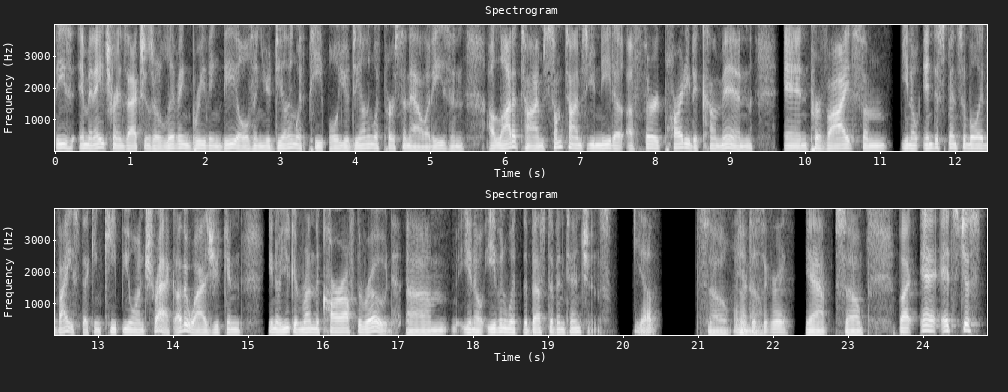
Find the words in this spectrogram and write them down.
these M and A transactions are living, breathing deals, and you're dealing with people, you're dealing with personalities, and a lot of times, sometimes you need a, a third party to come in and provide some, you know, indispensable advice that can keep you on track. Otherwise, you can, you know, you can run the car off the road. Um, you know, even with the best of intentions. Yep. So I don't know. disagree. Yeah. So, but eh, it's just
